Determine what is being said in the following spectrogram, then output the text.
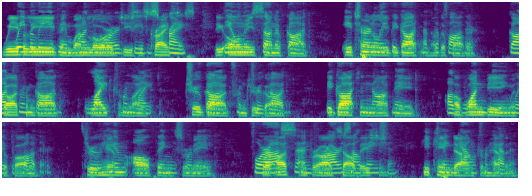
We believe in one Lord Jesus Christ, the only Son of God, eternally begotten of the Father, God from God, light from light, true God from true God, begotten, not made, of one being with the Father. Through him all things were made. For us and for our salvation, he came down from heaven.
